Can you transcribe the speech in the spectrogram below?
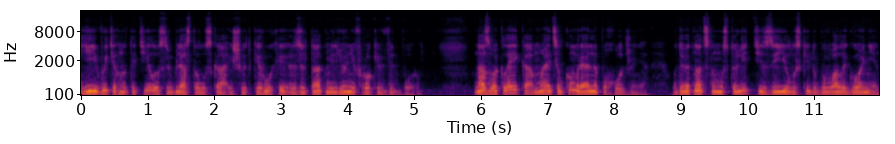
Її витягнуте тіло, срібляста луска і швидкі рухи результат мільйонів років відбору. Назва клейка має цілком реальне походження. У 19 столітті з її луски добували гуанін,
